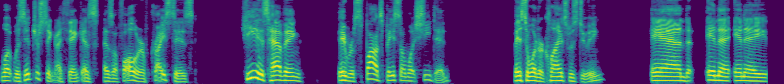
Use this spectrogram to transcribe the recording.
what was interesting, I think, as as a follower of Christ is he is having a response based on what she did, based on what her clients was doing. And in a in a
